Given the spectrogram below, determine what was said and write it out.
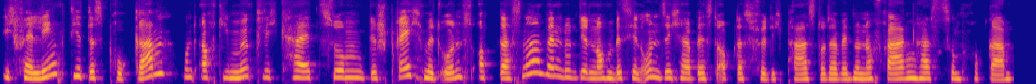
Ich verlinke dir das Programm und auch die Möglichkeit zum Gespräch mit uns, ob das, ne, wenn du dir noch ein bisschen unsicher bist, ob das für dich passt oder wenn du noch Fragen hast zum Programm,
